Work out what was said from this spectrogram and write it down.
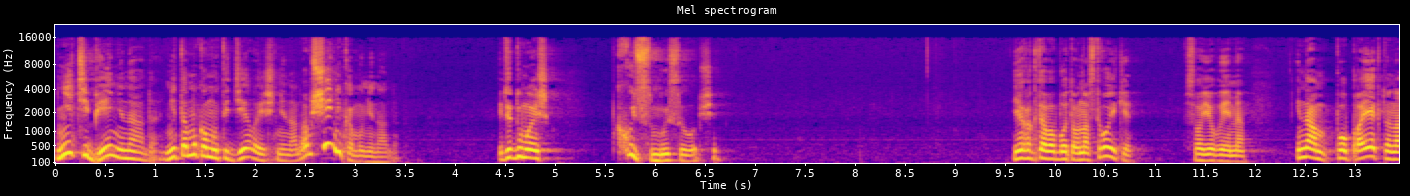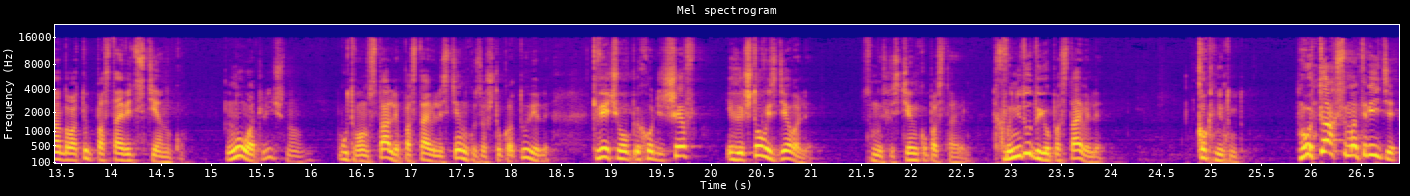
Ни тебе не надо, ни тому, кому ты делаешь, не надо. Вообще никому не надо. И ты думаешь, какой смысл вообще? Я как-то работал на стройке в свое время, и нам по проекту надо было тут поставить стенку. Ну, отлично. Утром встали, поставили стенку, заштукатурили. К вечеру приходит шеф и говорит, что вы сделали? В смысле, стенку поставили? Так вы не тут ее поставили. Как не тут? Вот так смотрите.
